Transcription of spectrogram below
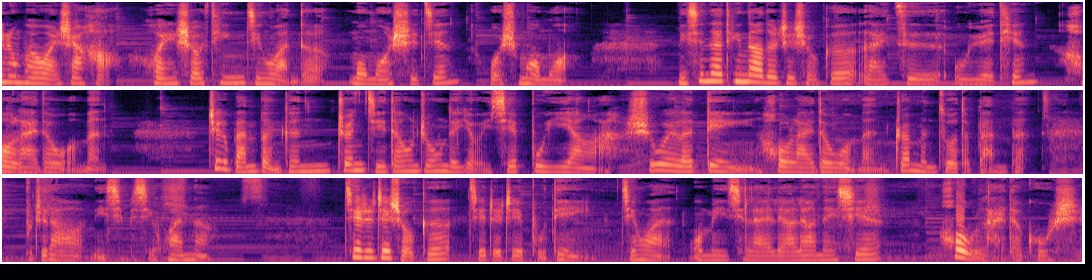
听众朋友，晚上好，欢迎收听今晚的默默时间，我是默默。你现在听到的这首歌来自五月天《后来的我们》，这个版本跟专辑当中的有一些不一样啊，是为了电影《后来的我们》专门做的版本，不知道你喜不喜欢呢？借着这首歌，借着这部电影，今晚我们一起来聊聊那些后来的故事。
